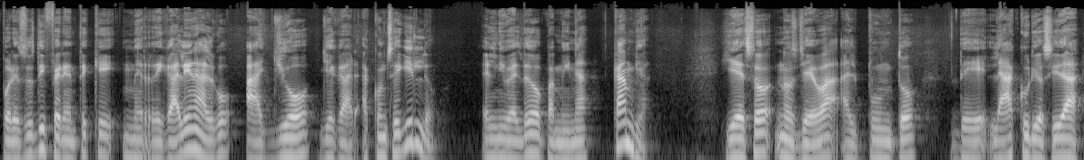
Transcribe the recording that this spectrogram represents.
por eso es diferente que me regalen algo a yo llegar a conseguirlo. El nivel de dopamina cambia. Y eso nos lleva al punto de la curiosidad.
